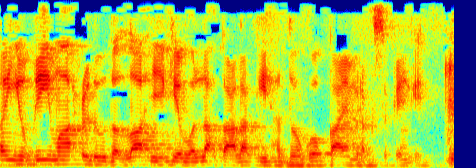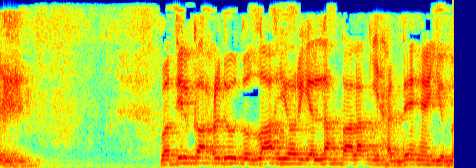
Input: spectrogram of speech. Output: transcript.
ان یقیمہ حدود اللہ کہ وہ اللہ تعالیٰ کی حدوں کو قائم رکھ سکیں گے۔ وطل کا حدود اللہ اور یہ اللہ تعالیٰ کی حدیں ہیں یہ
